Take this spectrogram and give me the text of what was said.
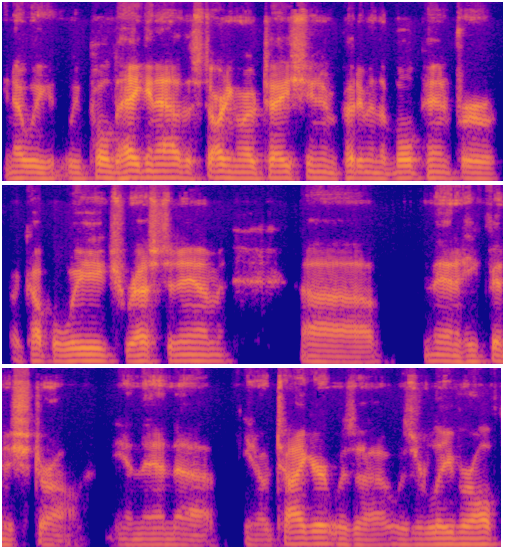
you know, we we pulled Hagen out of the starting rotation and put him in the bullpen for a couple weeks, rested him, uh, and then he finished strong. And then uh, you know, Tygart was a was a reliever all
